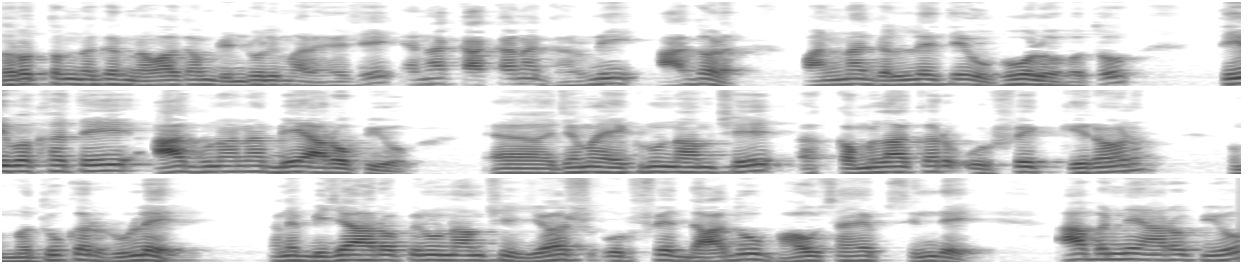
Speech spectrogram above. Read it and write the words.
નરોત્તમ નરોત્તમનગર નવાગામ ડિંડોલીમાં રહે છે, એના કાકાના ઘરની આગળ પાનના ગલ્લે તે ઊભો હતો. તે વખતે આ ગુનાના બે આરોપીઓ જેમાં એકનું નામ છે કમલાકર ઉર્ફે કિરણ, મધુકર રૂલે અને બીજા આરોપીનું નામ છે યશ ઉર્ફે દાદુ ભાવ સાહેબ શિંદે આ બંને આરોપીઓ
